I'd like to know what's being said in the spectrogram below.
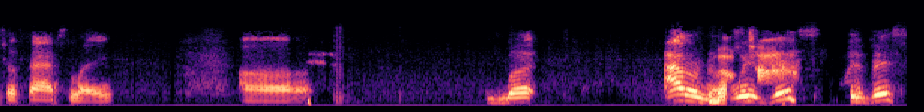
to Fastlane. Uh, but I don't know with Vince. With Vince,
